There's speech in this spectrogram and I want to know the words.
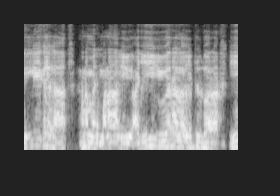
ఇల్లీగల్గా మన మన ఈ- ఈ యూఆర్ఎల్ వీటి ద్వారా ఈ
